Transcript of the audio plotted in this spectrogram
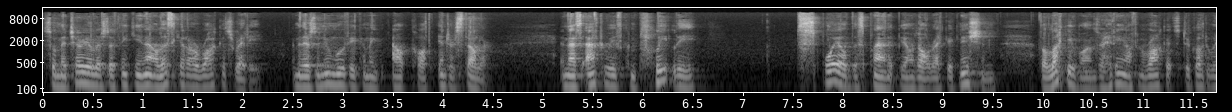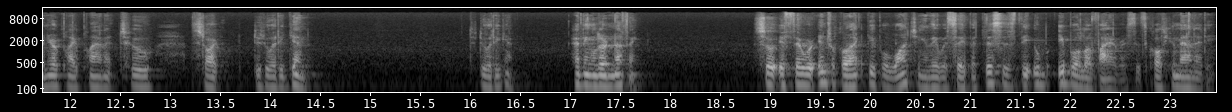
so materialists are thinking now, let's get our rockets ready. I mean, there's a new movie coming out called Interstellar. And that's after we've completely spoiled this planet beyond all recognition. The lucky ones are heading off in rockets to go to a nearby planet to start to do it again. To do it again, having learned nothing. So if there were intergalactic people watching, they would say, but this is the Ebola virus. It's called humanity.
